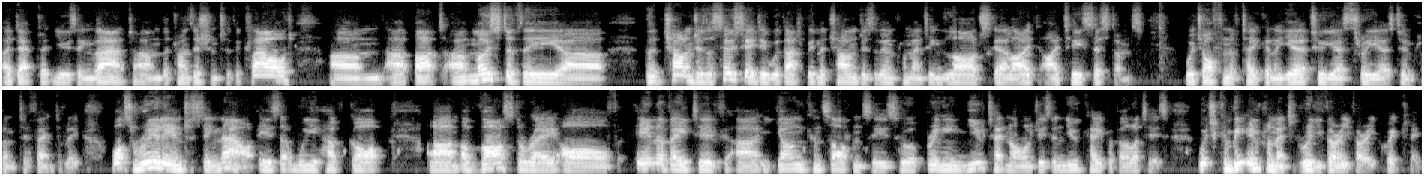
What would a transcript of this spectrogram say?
adept at using that, um, the transition to the cloud. Um, uh, but uh, most of the uh, the challenges associated with that have been the challenges of implementing large-scale IT systems, which often have taken a year, two years, three years to implement effectively. What's really interesting now is that we have got um, a vast array of innovative uh, young consultancies who are bringing new technologies and new capabilities, which can be implemented really very, very quickly.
